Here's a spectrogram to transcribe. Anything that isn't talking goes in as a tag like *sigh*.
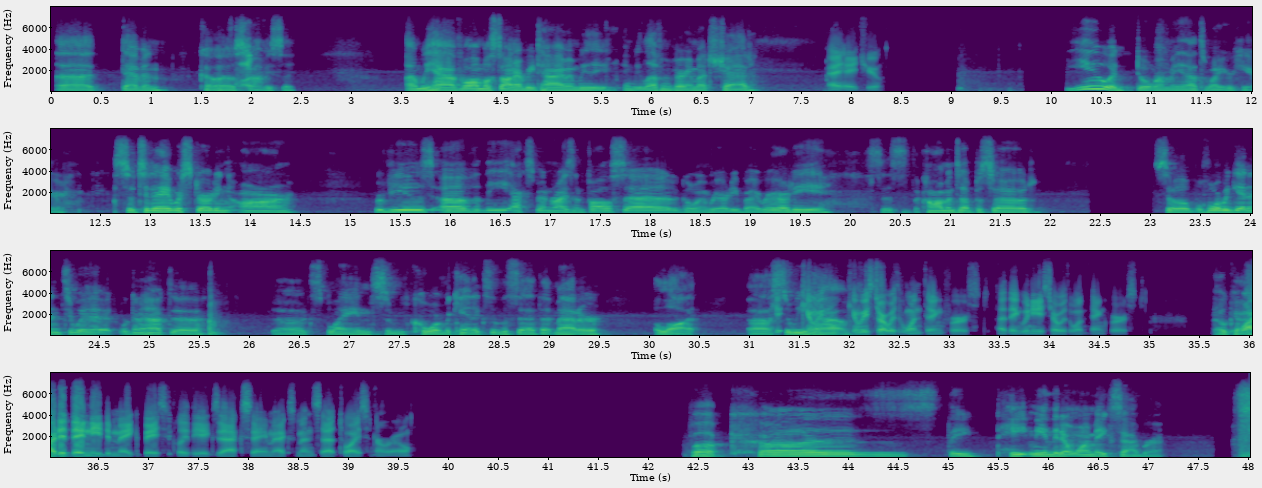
Uh, Devin, co-host, Hello. obviously. Um, we have almost on every time, and we and we love him very much, Chad. I hate you. You adore me. That's why you're here. So today we're starting our reviews of the X Men Rise and Fall set, going rarity by rarity. So this is the commons episode. So before we get into it, we're gonna have to uh, explain some core mechanics of the set that matter a lot. Uh, so we can have we can we start with one thing first? I think we need to start with one thing first. okay. Why did they need to make basically the exact same X Men set twice in a row? Because they hate me and they don't want to make Sabra. *laughs*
